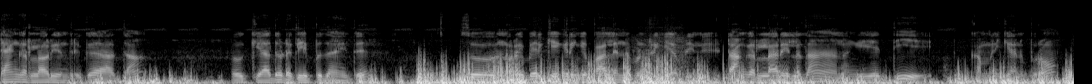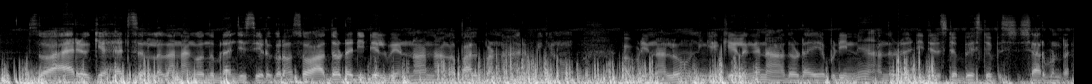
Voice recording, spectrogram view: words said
டேங்கர் லாரி வந்திருக்கு. அதுதான் ஓகே அதோட கிளிப்பு தான் இது. ஸோ நிறைய பேர் கேட்குறீங்க பால் என்ன பண்ணுறீங்க அப்படின்னு. டேங்கர் லாரியில் தான் நாங்கள் ஏற்றி கம்பெனிக்கு அனுப்புகிறோம் ஸோ ஆரோக்கிய ஹெட்சனில் தான் நாங்கள் வந்து பிரான்ச்சஸ் எடுக்கிறோம். ஸோ அதோட டீட்டெயில் வேணும்னா நாங்கள் பால் பண்ண ஆரம்பிக்கணும். நான் அதோட எப்படின்னு அதோட detail step by step share பண்ணுறேன்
